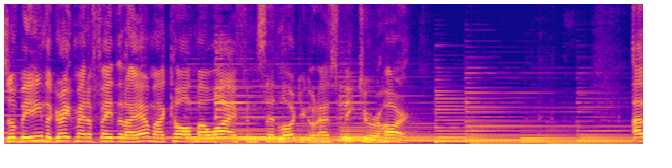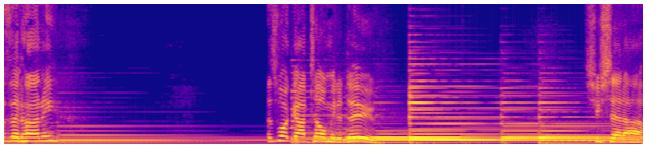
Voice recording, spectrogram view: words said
So, being the great man of faith that I am, I called my wife and said, Lord, you're going to have to speak to her heart. I said, honey, that's what God told me to do. She said, uh,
